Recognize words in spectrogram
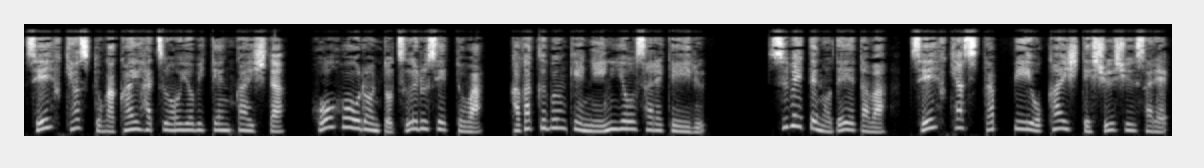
Safecast が開発及び展開した方法論とツールセットは科学文献に引用されている。すべてのデータは Safecast API を介して収集され、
